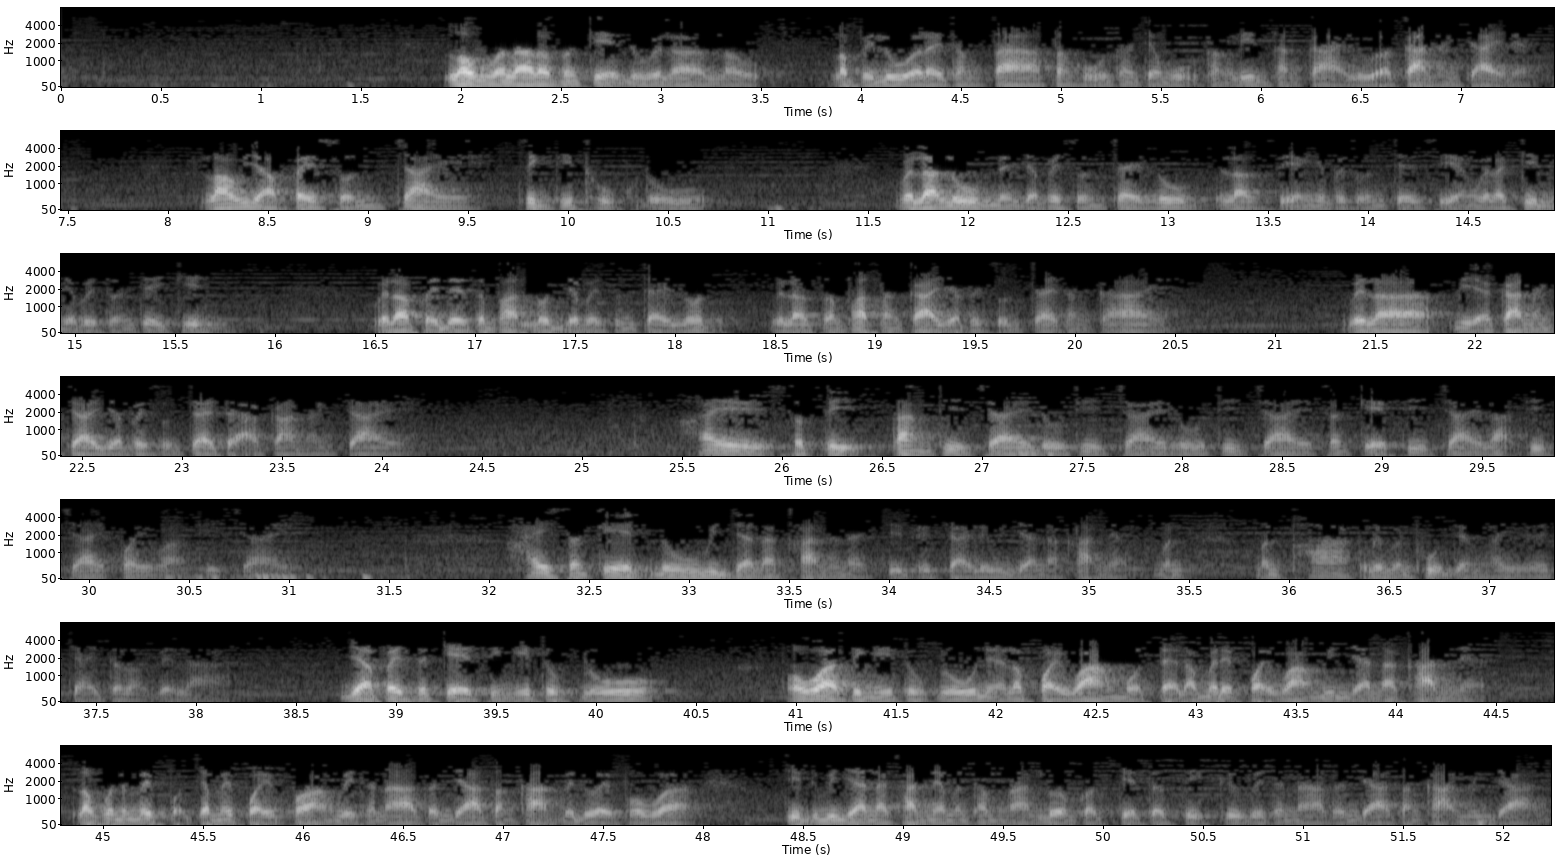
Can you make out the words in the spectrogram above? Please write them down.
เราเวลาเราสังเกตดูเวลาเราเราไปรู้อะไรทางตาทางหูทางจมูกทางลิ้นทางกายรู้อาการทางใจเนี่ย เราอย่าไปสนใจสิ่งที่ถูกรู้ เวลารูปเนี่ยอย่าไปสนใจรูป เวลาเสียงอย่าไปสนใจเสียง เวลากลิ่นอย่าไปสนใจกลิ่น เวลาไปได้สัมผัสรสอย่าไปสนใจรสเวลาสัมผัสทางกายอย่าไปสนใจทางกาย เวลามีอาการทางใจ อย่าไปสนใจแต่อาการทางใจ ให้สติตั้งที่ใจดูที่ใจ รู้ที่ใจ สังเกตที่ใจละที่ใจปล่อยวางที่ใจ ให้สังเกตดูวิญญาณขันธ์นะจิตหรือใจหรือวิญญาณขันธ์เนี่ยมันมันภาคหรือมันพูดยังไงอยู่ในใจตลอดเวลา อย่าไปสังเกตสิ่งที่ถูกรู้ เพราะว่าสิ่งนี้ถูกรู้เนี่ยเราปล่อยวางหมดแต่เราไม่ได้ปล่อยวางวิญญาณขันธ์เนี่ย เราก็จะไม่จะไม่ปล่อยวางเวทนาสัญญาสังขารไปด้วย เพราะว่าจิตวิญญาณขันเนี่ยมันทำงานร่วมกับเจตสิกคือเวทนาสัญญาสังขารวิญญาณ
